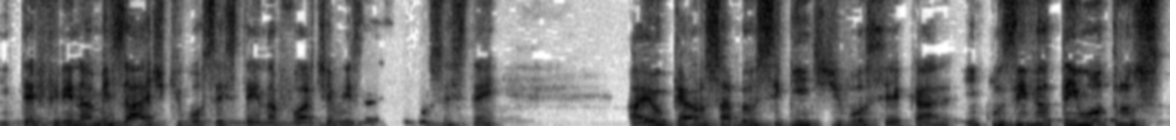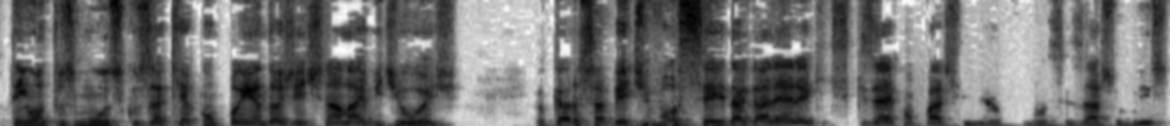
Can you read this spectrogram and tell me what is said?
interferir na amizade que vocês têm, na forte amizade que vocês têm. Aí eu quero saber o seguinte de você, cara. Inclusive eu tenho outros, tem outros músicos aqui acompanhando a gente na live de hoje. Eu quero saber de você e da galera aqui que se quiser compartilhar o que vocês acham sobre isso.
